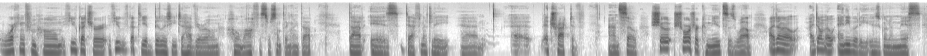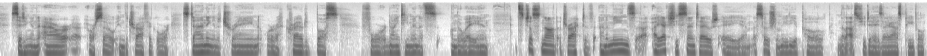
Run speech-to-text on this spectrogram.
working from home, if you've got your if you've got the ability to have your own home office or something like that, that is definitely um, uh, attractive. And so sh- shorter commutes as well. I don't know. I don't know anybody who's going to miss sitting an hour or so in the traffic, or standing in a train or a crowded bus for ninety minutes on the way in. It's just not attractive, and it means I actually sent out a, um, a social media poll in the last few days. I asked people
